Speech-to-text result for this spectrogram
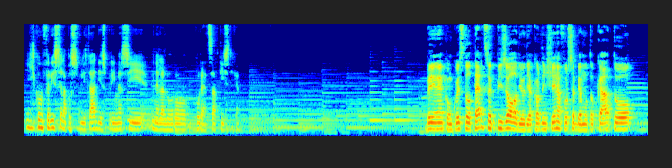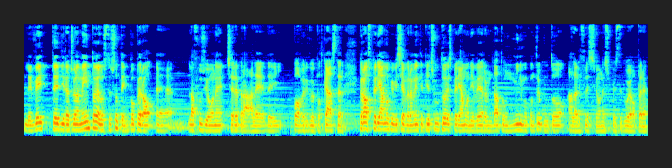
gli conferisse la possibilità di esprimersi nella loro purezza artistica. Bene, con questo terzo episodio di Accordo in Scena forse abbiamo toccato le vette di ragionamento e allo stesso tempo però eh, la fusione cerebrale dei poveri due podcaster, però speriamo che vi sia veramente piaciuto e speriamo di aver dato un minimo contributo alla riflessione su queste due opere.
